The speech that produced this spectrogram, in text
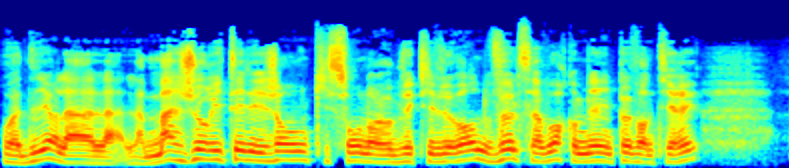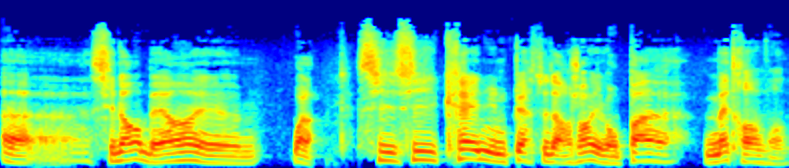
on va dire, la, majorité des gens qui sont dans l'objectif de vente veulent savoir combien ils peuvent en tirer. Euh, sinon, ben, euh, voilà, s'ils craignent une perte d'argent, ils vont pas mettre en vente,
